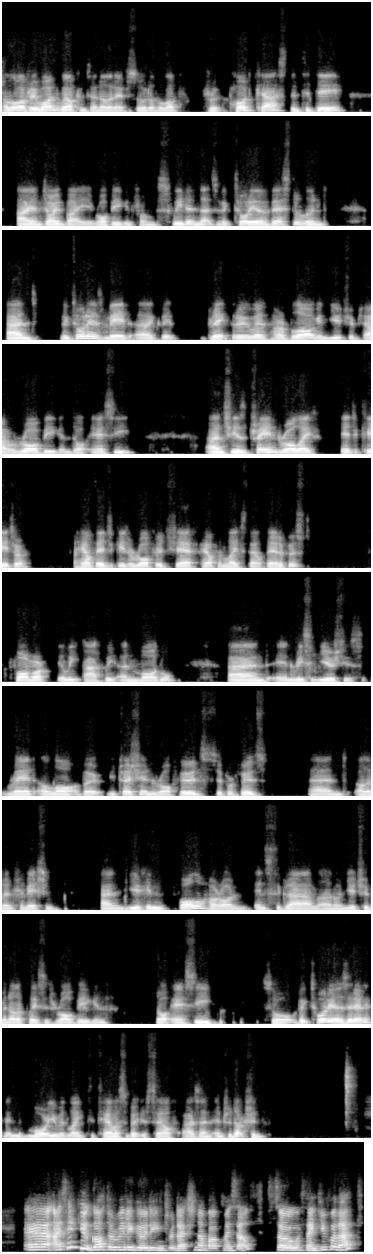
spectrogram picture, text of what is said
Hello, everyone. Welcome to another episode of the Love Fruit podcast. And today I am joined by raw vegan from Sweden. That's Victoria Westerlund. And Victoria has made a great breakthrough with her blog and YouTube channel, rawvegan.se. And she is a trained raw life educator, a health educator, raw food chef, health and lifestyle therapist, former elite athlete and model. And in recent years, she's read a lot about nutrition, raw foods, superfoods, and other information. And you can follow her on Instagram and on YouTube and other places, rawvegan.se. So, Victoria, is there anything more you would like to tell us about yourself as an introduction? Uh, I think you got a really good introduction about myself. So, thank you for that.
